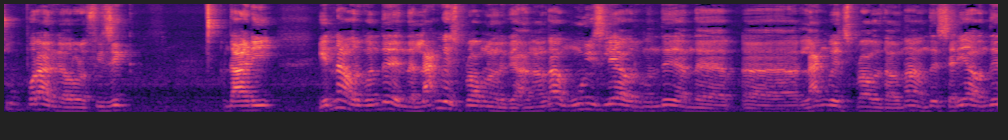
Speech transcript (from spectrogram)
சூப்பராக இருக்குது அவரோட ஃபிசிக் தாடி. என்ன அவருக்கு வந்து இந்த லாங்குவேஜ் ப்ராப்ளம் இருக்குது அதனால தான் மூவிஸ்லேயே அவருக்கு வந்து அந்த லாங்குவேஜ் ப்ராப்ளத்தால் தான் வந்து சரியாக வந்து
